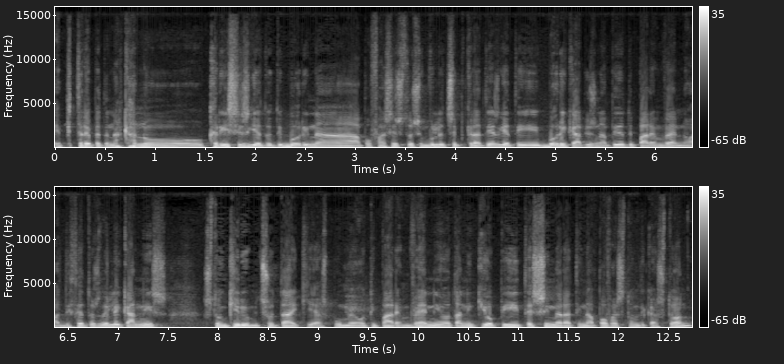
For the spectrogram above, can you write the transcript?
επιτρέπεται να κάνω κρίσεις για το τι μπορεί να αποφασίσει το Συμβούλιο της Επικρατείας, γιατί μπορεί κάποιος να πει ότι παρεμβαίνω. Αντιθέτως, δεν λέει κανείς στον κύριο Μητσοτάκη, ας πούμε, ότι παρεμβαίνει όταν οικειοποιείται σήμερα την απόφαση των δικαστών,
